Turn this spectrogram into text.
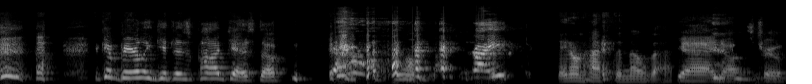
I can barely get this podcast up. right? They don't have to know that. yeah, I know it's true.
